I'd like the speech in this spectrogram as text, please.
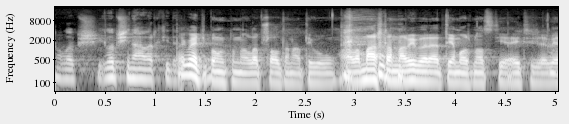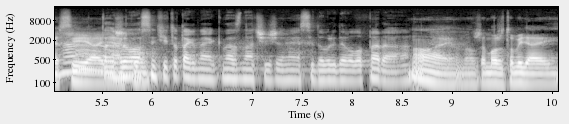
lepší, lepší návrh ti dá. Tak vie ti ponúknuť lepšiu alternatívu, ale máš tam na výbere tie možnosti, aj, čiže vie si aj Takže nejakú... vlastne ti to tak nejak naznačí, že nie si dobrý developer. A... No aj, no, že môže to byť aj e,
